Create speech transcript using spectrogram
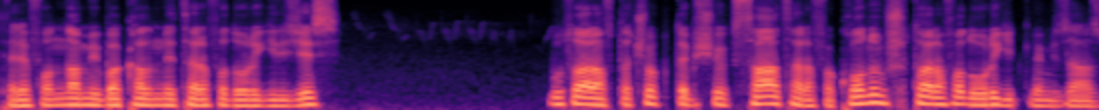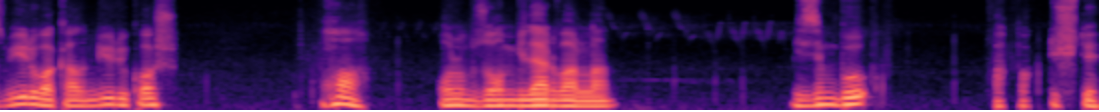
Telefondan bir bakalım ne tarafa doğru gideceğiz. Bu tarafta çok da bir şey yok. Sağ tarafa. Konum şu tarafa doğru gitmemiz lazım. Yürü bakalım. Yürü koş. Oha. Oğlum zombiler var lan. Bizim bu... Bak bak düştü.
